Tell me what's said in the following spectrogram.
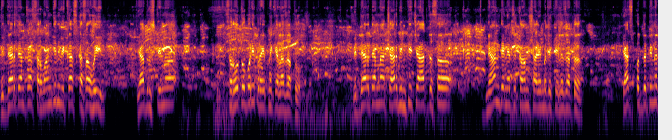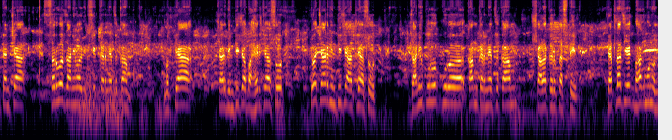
विद्यार्थ्यांचा सर्वांगीण विकास कसा होईल या दृष्टीनं सर्वतोपरी प्रयत्न केला जातो. विद्यार्थ्यांना चार भिंतीच्या आत जसं ज्ञान देण्याचं काम शाळेमध्ये केलं जातं त्याच पद्धतीनं त्यांच्या सर्व जाणीवा विकसित करण्याचं काम मग त्या चार भिंतीच्या बाहेरच्या असोत किंवा चार भिंतीच्या आतल्या असोत जाणीवपूर्वक पूर काम करण्याचं काम शाळा करत असते. त्यातलाच एक भाग म्हणून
